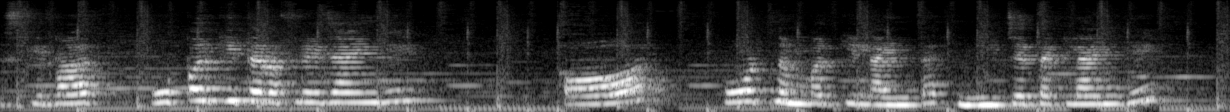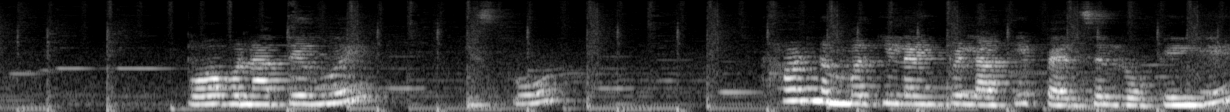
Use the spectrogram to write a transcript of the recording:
इसके बाद ऊपर की तरफ़ ले जाएँगे और फोर्थ नंबर की लाइन तक नीचे तक लाएँगे। प बनाते हुए इसको थर्ड नंबर की लाइन पे लाके पेंसिल रोकेंगे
